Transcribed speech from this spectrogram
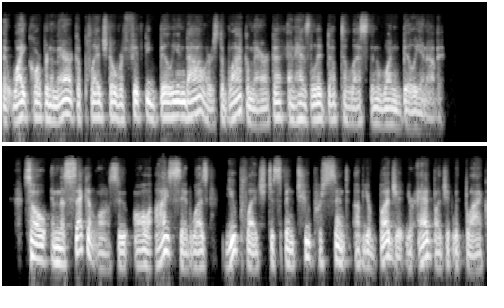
that white corporate America pledged over $50 billion to Black America and has lived up to less than 1 billion of it. So in the second lawsuit, all I said was you pledged to spend 2% of your budget, your ad budget with Black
